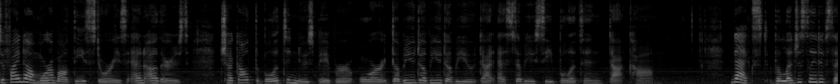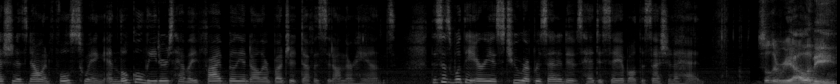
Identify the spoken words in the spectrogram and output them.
To find out more about these stories and others, check out the Bulletin newspaper or www.swcbulletin.com. Next, the legislative session is now in full swing and local leaders have a $5 billion budget deficit on their hands. This is what the area's two representatives had to say about the session ahead. So the reality,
